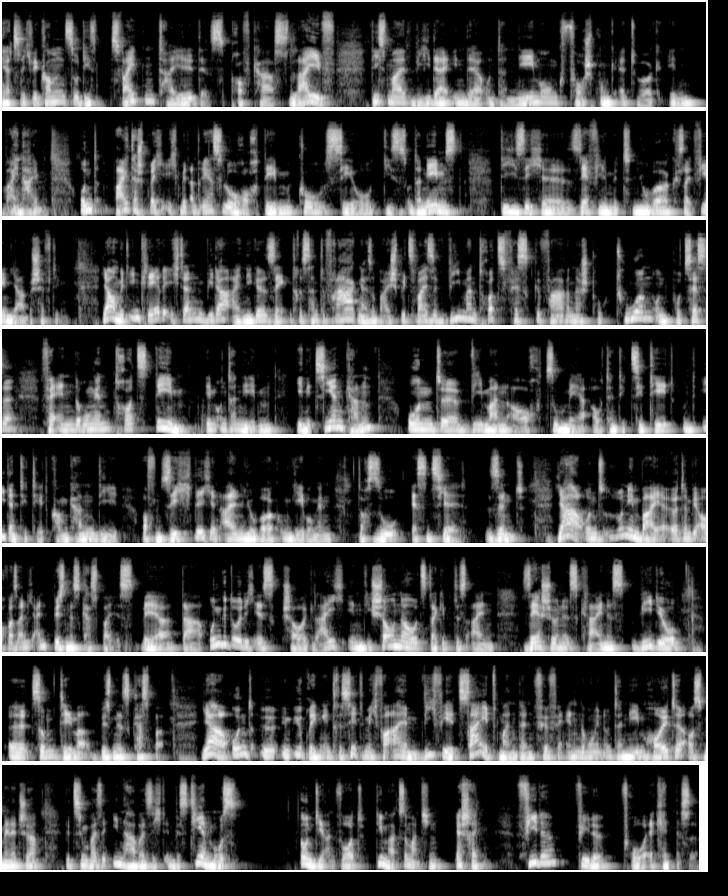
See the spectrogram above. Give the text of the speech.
Herzlich willkommen zu diesem zweiten Teil des Profcast Live. Diesmal wieder in der Unternehmung Vorsprung at Work in Weinheim. Und weiter spreche ich mit Andreas Loroch, dem Co-CEO dieses Unternehmens die sich äh, sehr viel mit New Work seit vielen Jahren beschäftigen. Ja, und mit ihm kläre ich dann wieder einige sehr interessante Fragen, also beispielsweise, wie man trotz festgefahrener Strukturen und Prozesse Veränderungen trotzdem im Unternehmen initiieren kann und äh, wie man auch zu mehr Authentizität und Identität kommen kann, die offensichtlich in allen New Work-Umgebungen doch so essentiell sind. Ja, und so nebenbei erörtern wir auch, was eigentlich ein Business Casper ist. Wer da ungeduldig ist, schaue gleich in die Show Notes. Da gibt es ein sehr schönes kleines Video äh, zum Thema Business Casper. Ja, und äh, im Übrigen interessierte mich vor allem, wie viel Zeit man denn für Veränderungen in Unternehmen heute aus Manager- bzw. Inhabersicht investieren muss. Und die Antwort, die mag so manchen erschrecken. Viele viele frohe Erkenntnisse.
